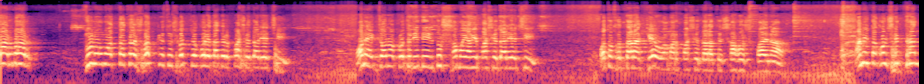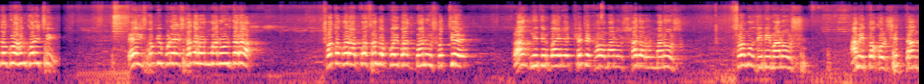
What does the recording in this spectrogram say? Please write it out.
বারবার জুলুম, অত্যাচার সবকিছু সহ্য করে তাদের পাশে দাঁড়িয়েছি। অনেক জনপ্রতিনিধির দুঃসময় আমি পাশে দাঁড়িয়েছি। অথচ তারা কেউ আমার পাশে দাঁড়াতে সাহস পায় না। আমি তখন সিদ্ধান্ত গ্রহণ করেছি, এই সখীপুরের সাধারণ মানুষ দ্বারা শতকরা পঁচানব্বই ভাগ মানুষ হচ্ছে রাজনীতির বাইরে খেটে খাওয়া মানুষ, সাধারণ মানুষ, শ্রমজীবী মানুষ। আমি তখন সিদ্ধান্ত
